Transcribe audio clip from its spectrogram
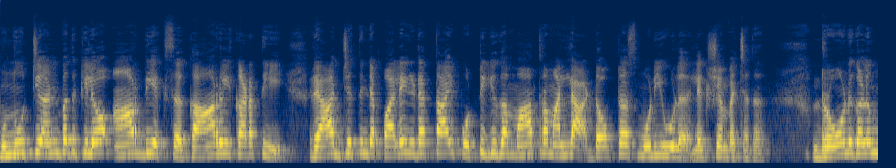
മുന്നൂറ്റി അൻപത് കിലോ ആർ ഡി എക്സ് കാറിൽ കടത്തി രാജ്യത്തിന്റെ പലയിടത്തായി പൊട്ടിക്കുക മാത്രമല്ല ഡോക്ടേഴ്സ് മൊഡ്യൂൾ ലക്ഷ്യം വെച്ചത്. ഡ്രോണുകളും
